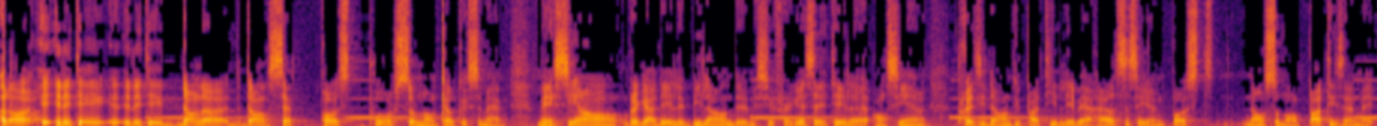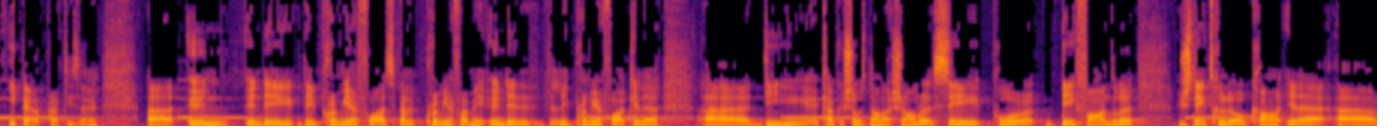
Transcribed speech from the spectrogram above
Alors, il était, il était dans, la, dans cette poste pour seulement quelques semaines. Mais si on regardait le bilan de M. Fergus, il était l'ancien président du Parti libéral. C'est un poste non seulement partisan, mais hyper partisan. Euh, une, des, premières fois, c'est pas la première fois, mais une des, premières fois qu'il a euh, dit quelque chose dans la Chambre, c'est pour défendre Justin Trudeau quand il a, euh,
